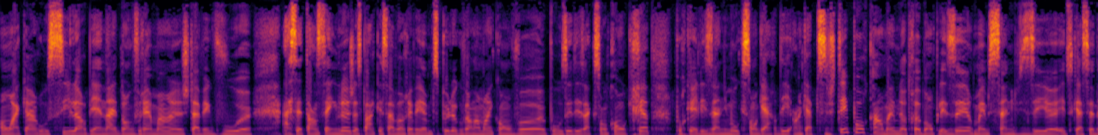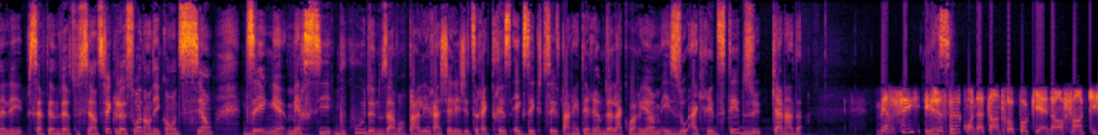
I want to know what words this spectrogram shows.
ont à cœur aussi leur bien-être. Donc vraiment, euh, je suis avec vous à cette enseigne-là. J'espère que ça va réveiller un petit peu le gouvernement et qu'on va poser des actions concrètes pour que les animaux qui sont gardés en captivité, pour quand même notre bon plaisir, même si ça a une visée euh, éducationnelle et certaines vertus scientifiques, le soit dans des conditions dignes. Merci beaucoup de nous avoir parlé. Rachel Léger, directrice exécutive par intérim de l'Aquarium et Zoo accrédité du Canada. Merci. Et j'espère qu'on n'attendra pas qu'il y ait un enfant qui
